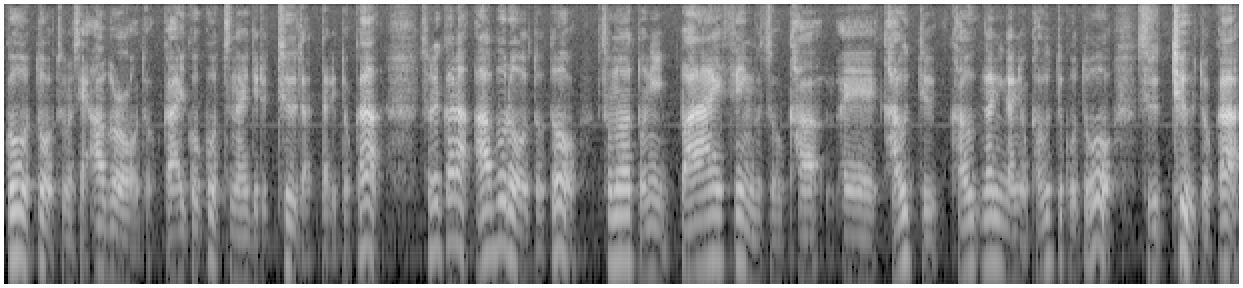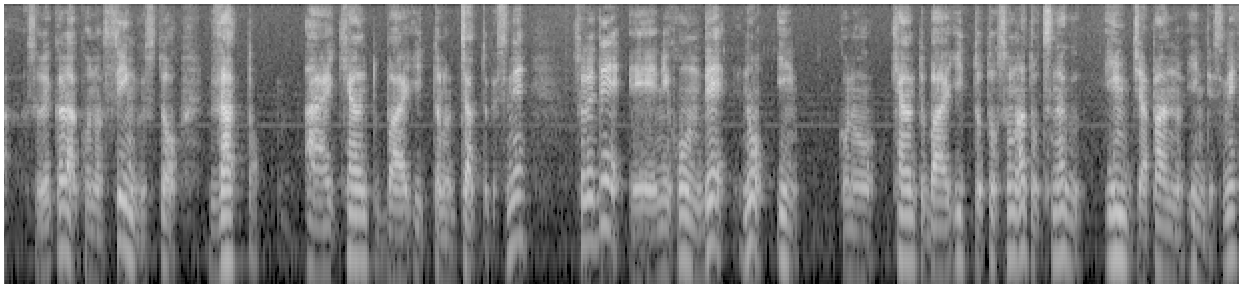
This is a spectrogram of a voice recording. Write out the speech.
go と、すみません、abroad、外国をつないでる to だったりとか、それから abroad と、その後に buy things を買う、えー買うっていう、買う、何々を買うってことをする to とか、それからこの things と that、I can't buy it の that ですね。それで、えー日本での in、この can't buy it とその後つなぐ in Japan の in ですね。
